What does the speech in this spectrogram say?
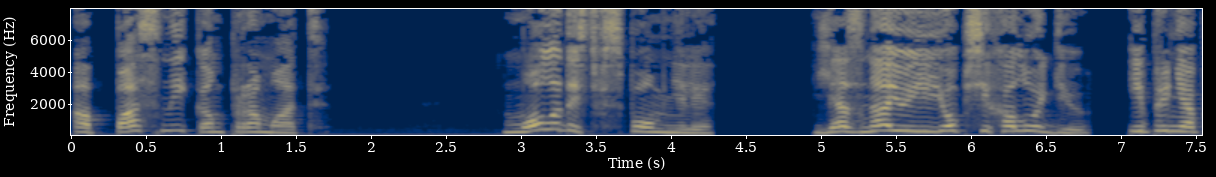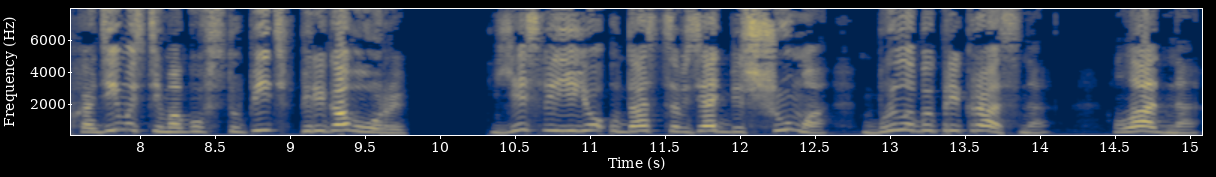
опасный компромат. Молодость вспомнили. Я знаю ее психологию и при необходимости могу вступить в переговоры. Если ее удастся взять без шума, было бы прекрасно. Ладно,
